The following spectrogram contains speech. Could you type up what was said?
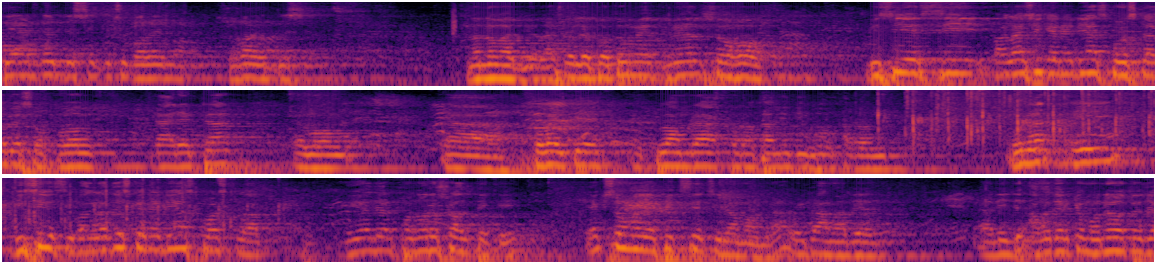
প্লেয়ারদের উদ্দেশ্যে কিছু বলেন সবার উদ্দেশ্যে। ধন্যবাদ আসলে প্রথমে জুয়েল সহ বিসিএসসি বাংলাদেশি ক্যানাডিয়ান স্পোর্টস ক্লাবের সকল ডাইরেক্টর এবং সবাইকে একটু আমরা করতালি দিব, কারণ ওনার এই BCSC Bangladesh Canadian sports club দুই হাজার পনেরো সাল থেকে এক সময় এপিক্সে ছিলাম আমরা। ওইটা আমাদের আমাদেরকে মনে হতো যে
